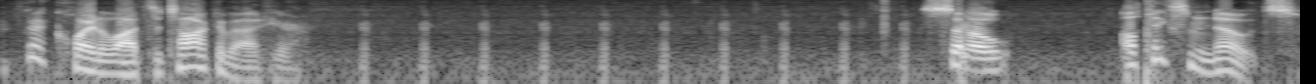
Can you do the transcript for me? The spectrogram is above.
I've got quite a lot to talk about here. So, I'll take some notes.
